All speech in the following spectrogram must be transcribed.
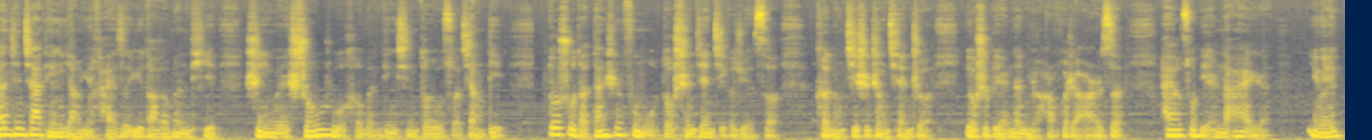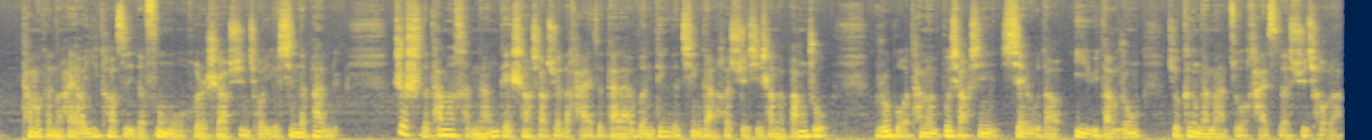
单亲家庭养育孩子遇到的问题，是因为收入和稳定性都有所降低。多数的单身父母都身兼几个角色，可能既是挣钱者，又是别人的女儿或者儿子，还要做别人的爱人，因为他们可能还要依靠自己的父母，或者是要寻求一个新的伴侣。这使得他们很难给上小学的孩子带来稳定的情感和学习上的帮助。如果他们不小心陷入到抑郁当中，就更难满足孩子的需求了。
